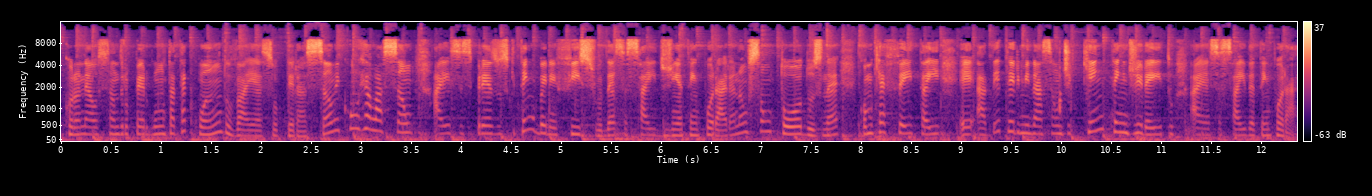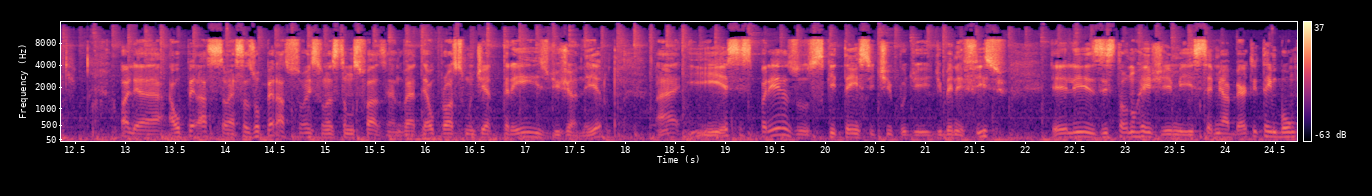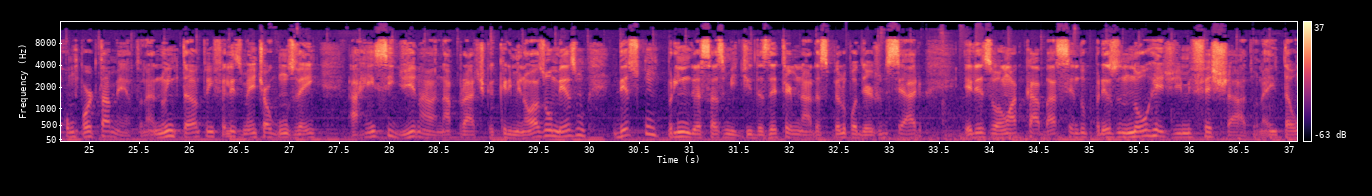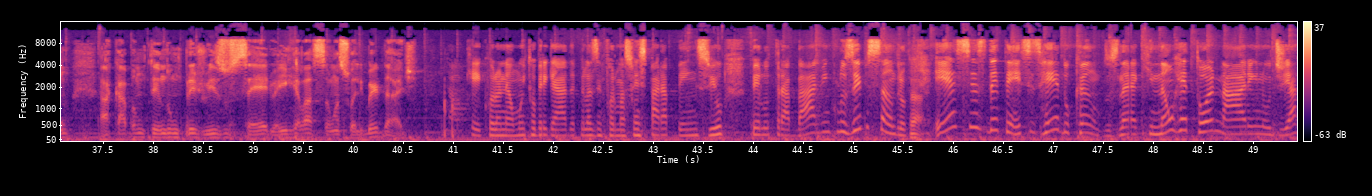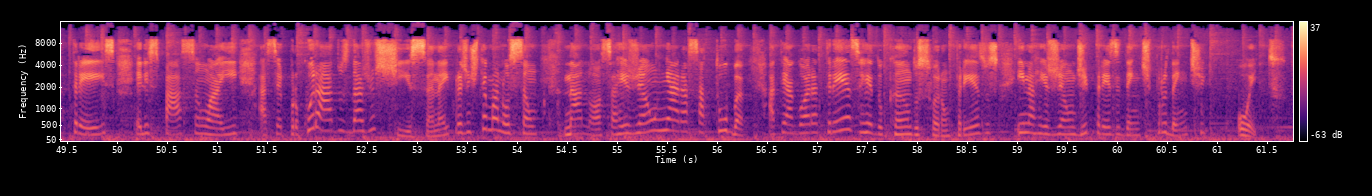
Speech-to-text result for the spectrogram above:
Coronel Sandro pergunta até quando vai essa operação e com relação a esses presos que têm o benefício dessa saidinha temporária, não são todos, né? Como que é feita aí é, a determinação de quem tem direito a essa saída temporária? Olha, a operação, essas operações que nós estamos fazendo vai até o próximo dia 3 de janeiro, né? e esses presos que têm esse tipo de, de benefício, eles estão no regime semiaberto e têm bom comportamento. Né? No entanto, infelizmente, alguns vêm a reincidir na, na prática criminosa ou mesmo descumprindo essas medidas determinadas pelo Poder Judiciário, eles vão acabar sendo presos no regime fechado. Né? Então, acabam tendo um prejuízo sério em relação à sua liberdade. Tá, ok, Coronel, muito obrigada pelas informações, parabéns, viu, pelo trabalho. Inclusive, Sandro, tá. esses detentes, esses reeducandos, né, que não retornarem no dia 3, eles passam aí a ser procurados da justiça, né? E para a gente ter uma noção, na nossa região, em Araçatuba, até agora, três reeducandos foram presos e na região de Presidente Prudente, oito.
